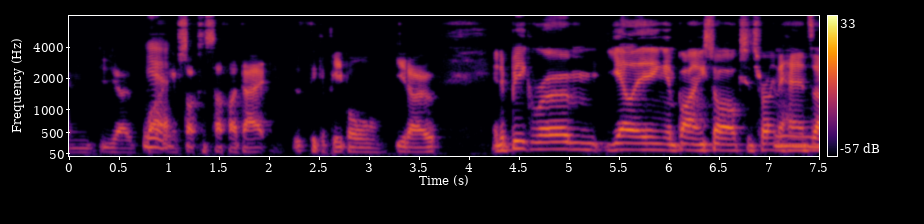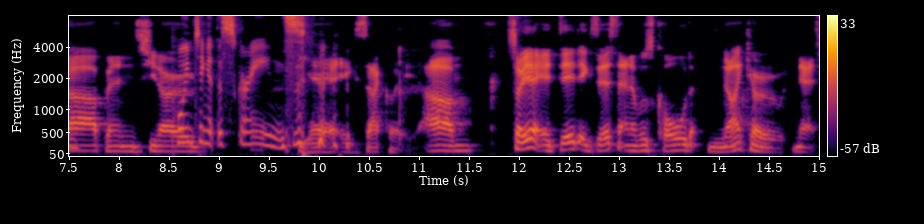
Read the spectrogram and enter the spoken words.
and, you know, Yeah. buying of stocks and stuff like that, you think of people, you know, in a big room yelling and buying stocks and throwing their hands Mm. up and, you know, Pointing at the screens. yeah, exactly. Um, so yeah, it did exist, and it was called NicoNet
